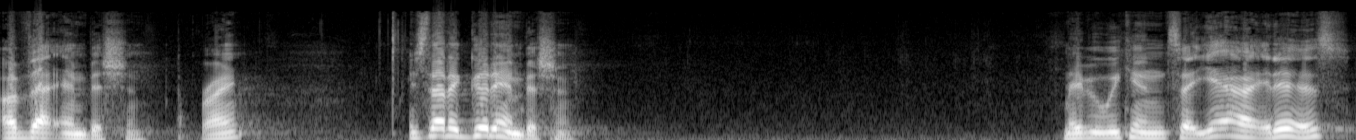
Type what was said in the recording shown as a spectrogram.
of that ambition, right? Is that a good ambition? Maybe we can say, yeah, it is.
